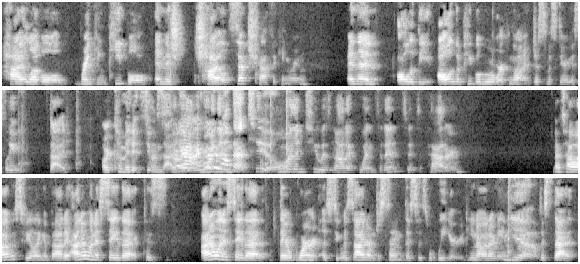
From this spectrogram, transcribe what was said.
high level ranking people in this child sex trafficking ring. And then all of the all of the people who were working on it just mysteriously died or committed suicide. sorry. Yeah, I More heard than- about that too. More than two is not a coincidence. It's a pattern. That's how I was feeling about it. I don't want to say that because I don't want to say that there weren't a suicide. I'm just saying this is weird. You know what I mean? Yeah. Just that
